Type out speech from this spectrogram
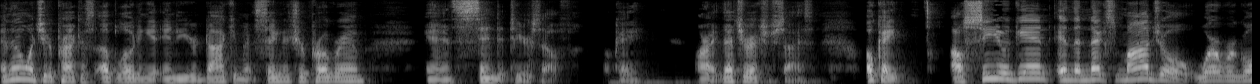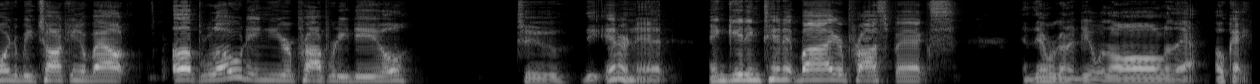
And then I want you to practice uploading it into your document signature program and send it to yourself. Okay. All right. That's your exercise. Okay. I'll see you again in the next module where we're going to be talking about uploading your property deal to the internet and getting tenant buyer prospects. And then we're going to deal with all of that. Okay.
